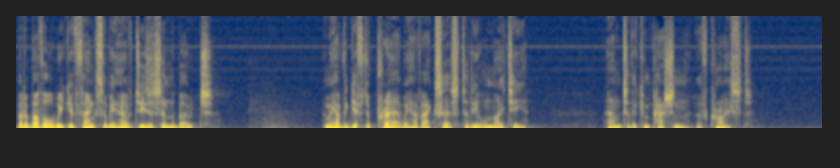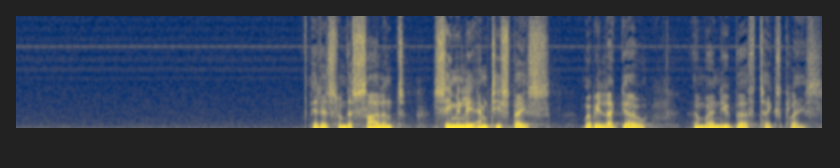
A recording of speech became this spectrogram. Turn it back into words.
But above all, we give thanks that we have Jesus in the boat. And we have the gift of prayer. We have access to the Almighty and to the compassion of Christ. It is from this silent, seemingly empty space where we let go and where new birth takes place.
